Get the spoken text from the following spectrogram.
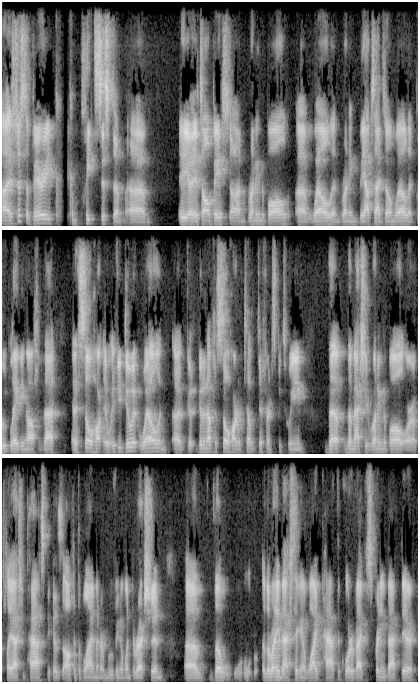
Uh, it's just a very complete system. Um, it, it's all based on running the ball uh, well and running the outside zone well and bootlegging off of that. And it's so hard if you do it well and uh, good, good, enough. It's so hard to tell the difference between the, them actually running the ball or a play action pass because the offensive linemen are moving in one direction uh, the the running back's taking a wide path, the quarterback is sprinting back there,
